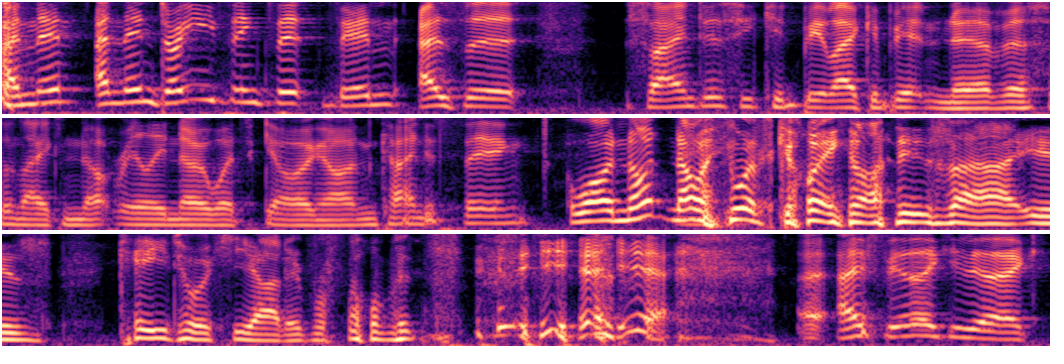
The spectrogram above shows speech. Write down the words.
and then and then don't you think that then as a scientist he could be like a bit nervous and like not really know what's going on kind of thing? Well, not knowing what's going on is uh, is key to a Keanu performance. yeah, yeah. I, I feel like he'd be like,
